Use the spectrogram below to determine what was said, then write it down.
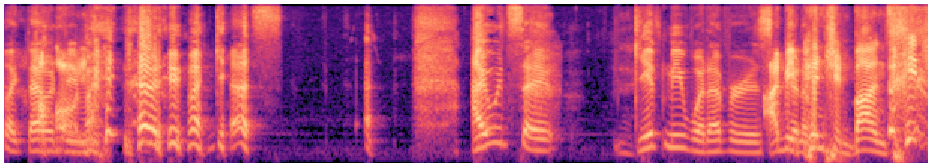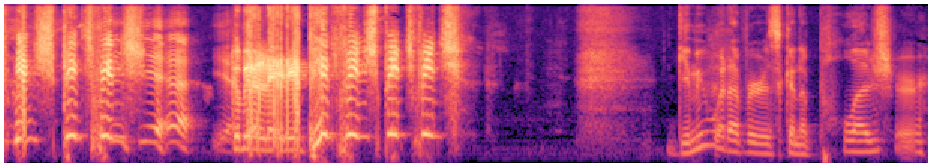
Like that would Oh, be my that would be my guess. I would say, give me whatever is. I'd be gonna- pinching buns. Pinch, pinch, pinch, pinch. Yeah, yeah. Come here, lady. Pinch, pinch, pinch, pinch. Give me whatever is gonna pleasure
